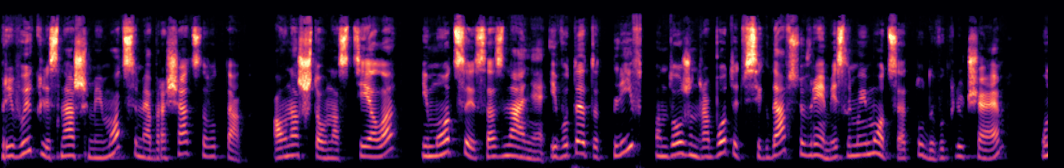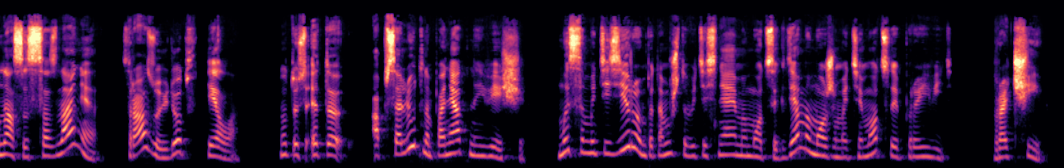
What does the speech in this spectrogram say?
привыкли с нашими эмоциями обращаться вот так. А у нас что? У нас тело, эмоции, сознание. И вот этот лифт, он должен работать всегда, все время. Если мы эмоции оттуда выключаем, у нас из сознания сразу идет в тело. Ну, то есть это абсолютно понятные вещи. Мы соматизируем, потому что вытесняем эмоции. Где мы можем эти эмоции проявить? Врачи.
